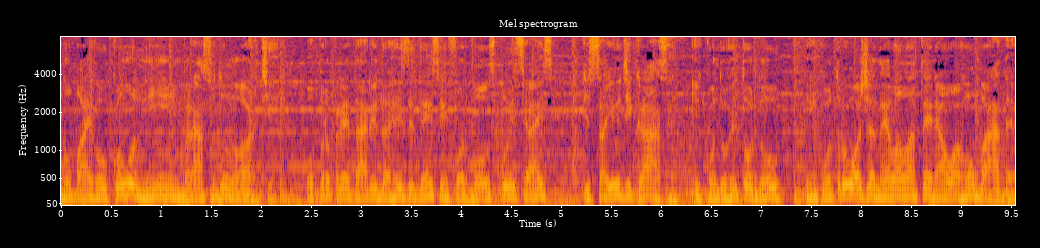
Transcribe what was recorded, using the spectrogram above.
no bairro Colonia, em Braço do Norte. O proprietário da residência informou aos policiais que saiu de casa e, quando retornou, encontrou a janela lateral arrombada.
